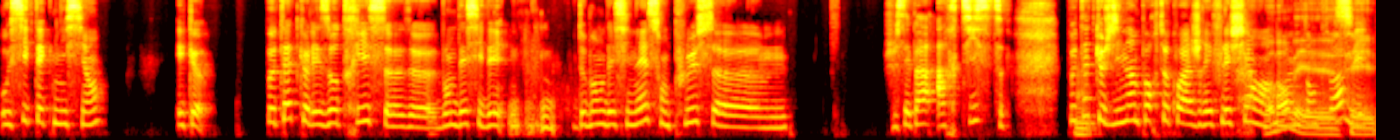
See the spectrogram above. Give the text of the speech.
aussi technicien et que peut-être que les autrices de bande dessinée, de bande dessinée sont plus, euh, je sais pas, artistes, Peut-être hmm. que je dis n'importe quoi. Je réfléchis en, même temps que toi, mais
